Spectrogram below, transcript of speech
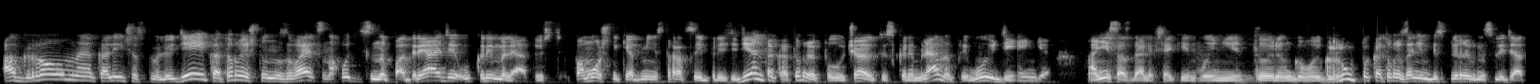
огромное количество людей, которые, что называется, находятся на подряде у Кремля. То есть помощники администрации президента, которые получают из Кремля напрямую деньги. Они создали всякие мониторинговые группы, которые за ним беспрерывно следят.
